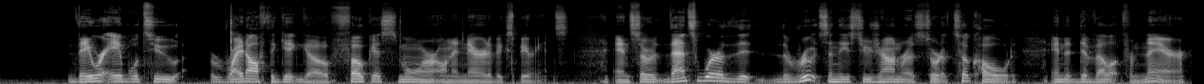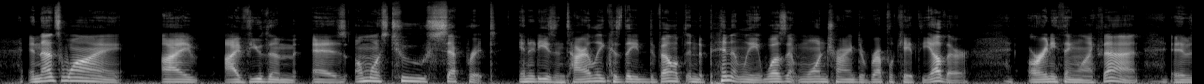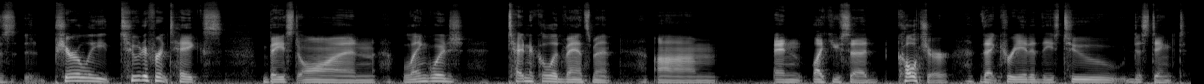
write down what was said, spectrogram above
they were able to right off the get go focus more on a narrative experience. And so that's where the the roots in these two genres sort of took hold and it developed from there. And that's why I I view them as almost two separate entities entirely because they developed independently. It wasn't one trying to replicate the other or anything like that. It was purely two different takes based on language, technical advancement, um, and like you said, culture that created these two distinct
